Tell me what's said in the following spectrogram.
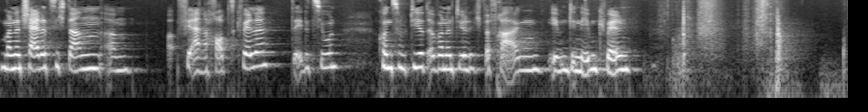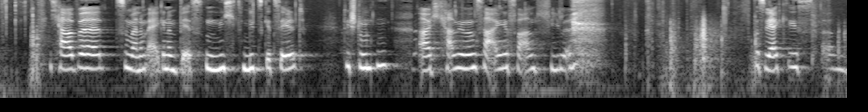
man entscheidet sich dann ähm, für eine Hauptquelle der Edition, konsultiert aber natürlich bei Fragen eben die Nebenquellen. Ich habe zu meinem eigenen Besten nicht mitgezählt, die Stunden, aber ich kann Ihnen sagen, es waren viele. Das Werk ist ähm,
